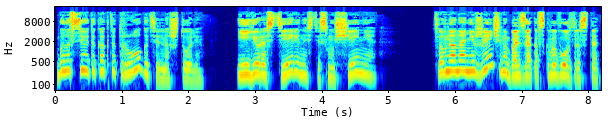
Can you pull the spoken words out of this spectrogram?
Было все это как-то трогательно, что ли, и ее растерянность и смущение, словно она не женщина бальзаковского возраста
